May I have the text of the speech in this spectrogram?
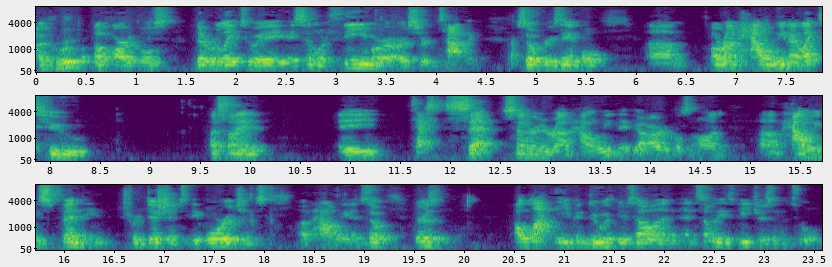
a group of articles that relate to a, a similar theme or, or, a certain topic. So, for example, um, around Halloween, I like to assign a text set centering around Halloween. They've got articles on um, Halloween spending, traditions, the origins of Halloween. And so there's a lot that you can do with Newsela, and, and some of these features in the tool,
